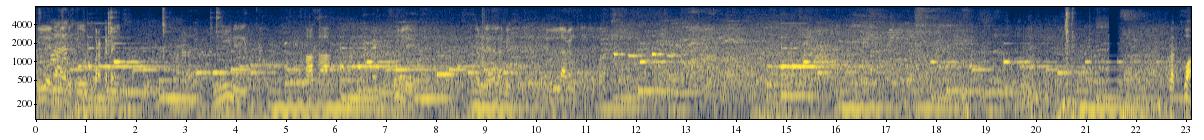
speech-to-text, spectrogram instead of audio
கீழே என்னென்ன இருக்குது புறக்கட்டை மீன் காக்கா குயில் எல்லாமே எல்லாமே கொடுத்தாங்க சூப்பராக ரத்வா.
